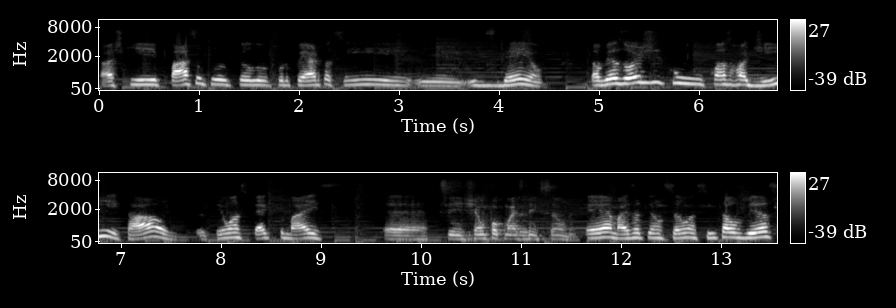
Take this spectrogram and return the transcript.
Acho que passam por, pelo, por perto assim e, e desdenham. Talvez hoje, com, com as rodinhas e tal, tem um aspecto mais. É, Sim, chama um pouco mais atenção, né? É, mais atenção, assim, talvez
